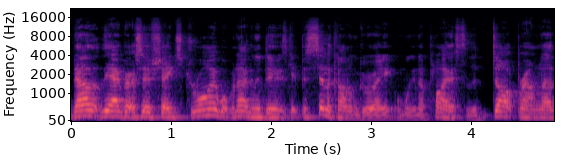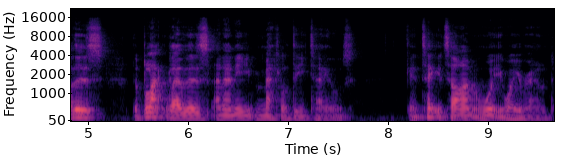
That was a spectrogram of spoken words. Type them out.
Now that the Agrax Earthshade's dry, what we're now going to do is get Basilicanum Grey and we're going to apply this to the dark brown leathers, the black leathers and any metal details. Again, take your time and work your way around.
